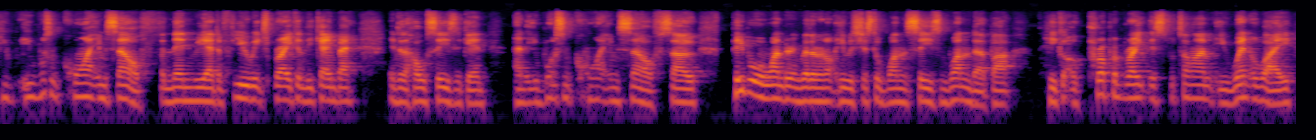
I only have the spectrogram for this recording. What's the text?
he, he wasn't quite himself. And then we had a few weeks break, and he came back into the whole season again, and he wasn't quite himself. So people were wondering whether or not he was just a one season wonder. But he got a proper break this time. He went away,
